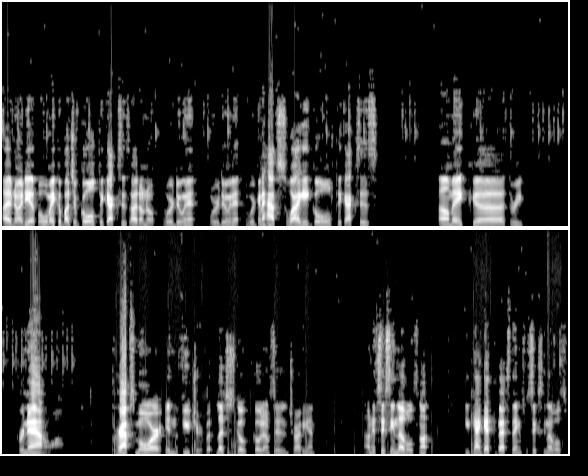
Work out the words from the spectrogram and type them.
I have no idea, but we'll make a bunch of gold pickaxes. I don't know. We're doing it. We're doing it. We're gonna have swaggy gold pickaxes. I'll make, uh, three. For now. Perhaps more in the future, but let's just go, go downstairs and try it again. I only have 16 levels. Not You can't get the best things with 16 levels.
